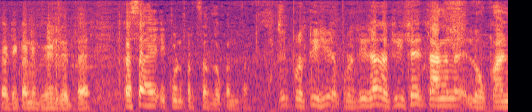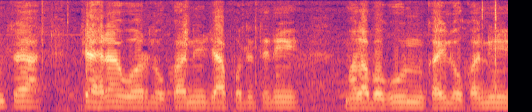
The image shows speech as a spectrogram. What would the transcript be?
त्या ठिकाणी भेट देत आहे. कसा आहे एकूण प्रतिसाद लोकांचा? हे प्रतिशत प्रतिसाद अतिशय चांगला आहे. लोकांच्या चेहऱ्यावर लोकांनी ज्या पद्धतीने मला बघून काही लोकांनी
